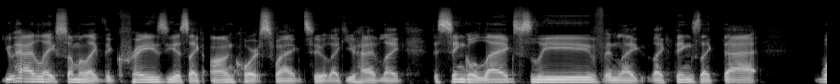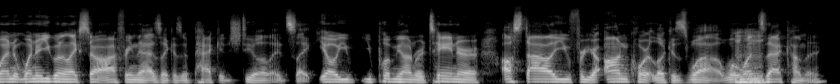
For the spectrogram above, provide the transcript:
you had like some of like the craziest like on-court swag too. Like you had like the single leg sleeve and like like things like that. When when are you going to like start offering that as like as a package deal? It's like, yo, you you put me on retainer, I'll style you for your on-court look as well. Well, Mhm. when's that coming?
